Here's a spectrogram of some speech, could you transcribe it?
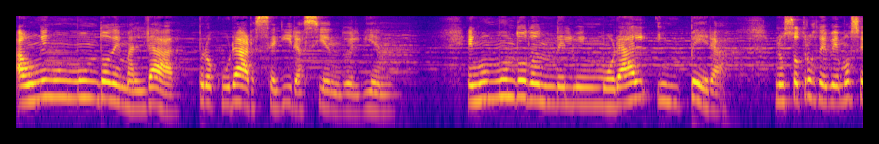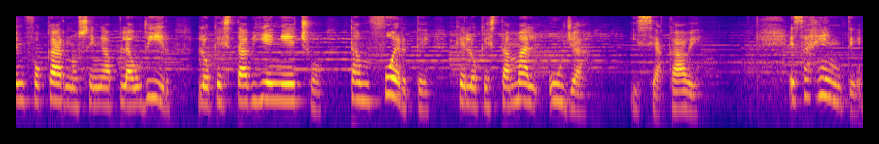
aún en un mundo de maldad, procurar seguir haciendo el bien. En un mundo donde lo inmoral impera, nosotros debemos enfocarnos en aplaudir lo que está bien hecho tan fuerte que lo que está mal huya y se acabe. Esa gente,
